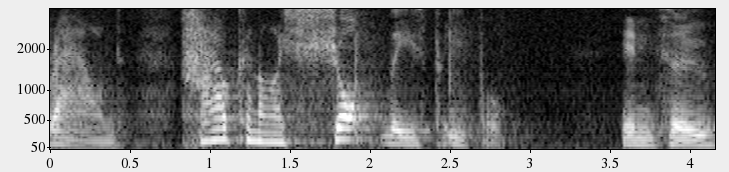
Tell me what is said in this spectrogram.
around. How can I shock these people into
